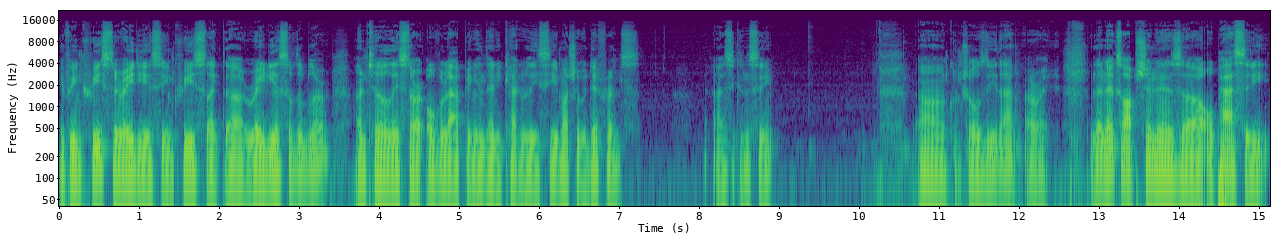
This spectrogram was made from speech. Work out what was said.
If you increase the radius you increase like the radius of the blur until they start overlapping and then you can't really see much of a difference as you can see. Uh, control Z that alright. The next option is uh, opacity.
